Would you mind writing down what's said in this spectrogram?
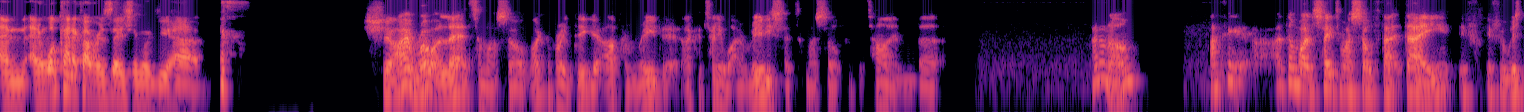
and and what kind of conversation would you have sure i wrote a letter to myself i could probably dig it up and read it i could tell you what i really said to myself at the time but i don't know i think i don't know what i'd say to myself that day if if it was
